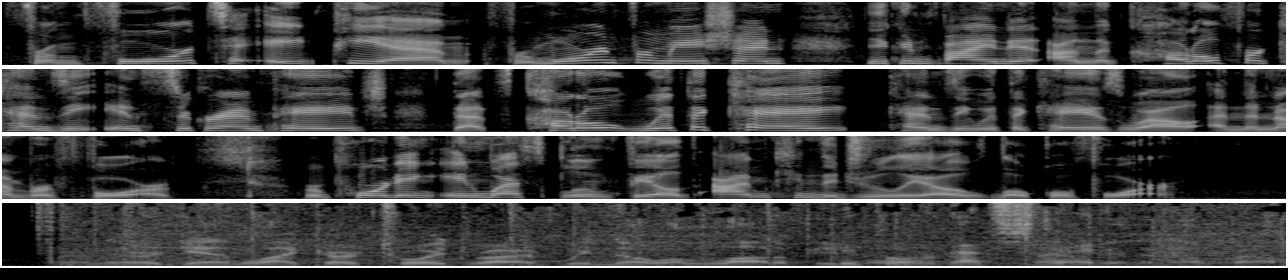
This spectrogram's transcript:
from 4 to 8 p.m. For more information, you can find it on the Kuddle 4 Kenzie Instagram page. That's Cuddle with a K, Kenzie with a K as well, and the number 4. Reporting in West Bloomfield, I'm Kim DeGiulio, Local 4. And there again, like our toy drive, we know a lot of people, people that's step right. in and help out.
